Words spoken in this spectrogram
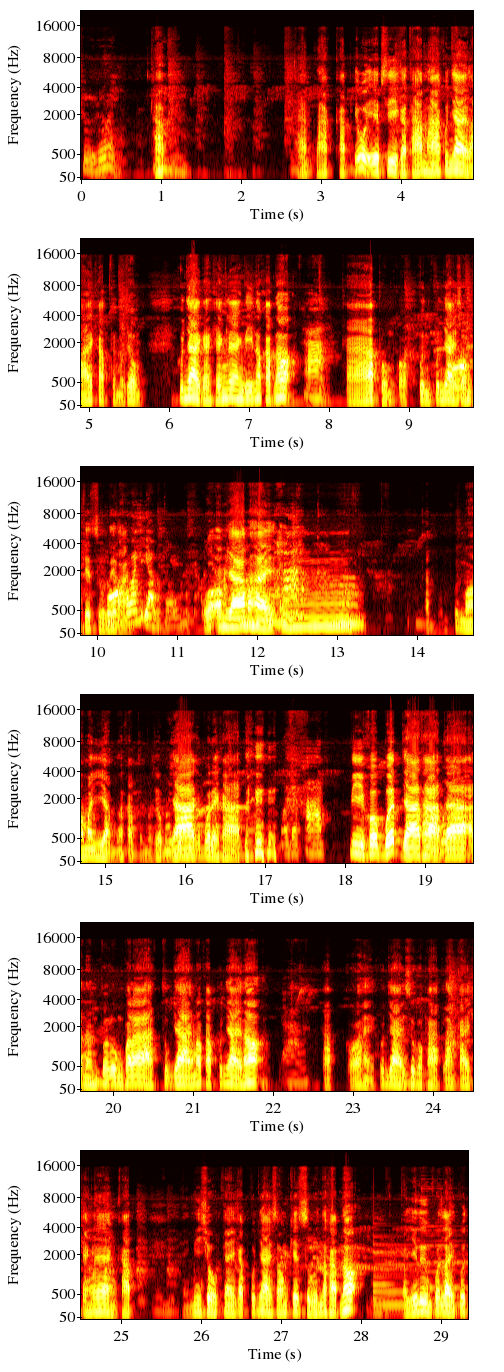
ซื้อเลยครับอืมจัดหนักครับโอ้ FC ก็ถามหาคุณยายหลายครับท่านผู้ชม คุณยายก็แข็งแรงดีเนาะครับเนาะค่ะครับ ผมขอบคุณคุณยาย270บได้อกหลายว่าเยี่ยมตรงโอ้เอายามาให้อือืมมครับผมคุณหมอมาเยี่ยมเนาะครับท่านผู้ชมยาก็บ่ได้ขาดบ่ได้ขาดมีครบเบิดยาถาดยาอันนั้นพรุงพราทุกอย่างเนาะครับ คุณยายเนาะยางครับขอให้คุณยายสุขภาพร่างกายแข็งแรงครับให้มีโชคใหญ่ครับคุณยาย270นาะครับเนาะก็อย่าลืมกดไลค์กด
